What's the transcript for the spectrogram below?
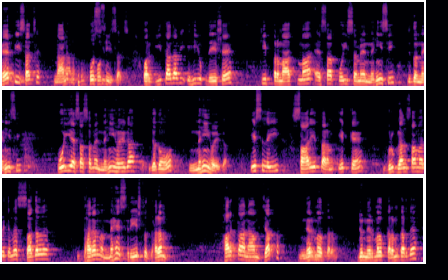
ਹੈ ਵੀ ਸੱਚ ਨਾਨਕ ਹੋਸੀ ਵੀ ਸੱਚ। ਔਰ ਗੀਤਾ ਦਾ ਵੀ ਇਹੀ ਉਪਦੇਸ਼ ਹੈ ਕਿ ਪ੍ਰਮਾਤਮਾ ਐਸਾ ਕੋਈ ਸਮੇਂ ਨਹੀਂ ਸੀ ਜਦੋਂ ਨਹੀਂ ਸੀ ਕੋਈ ਐਸਾ ਸਮੇਂ ਨਹੀਂ ਹੋਏਗਾ ਜਦੋਂ ਉਹ ਨਹੀਂ ਹੋਏਗਾ। ਇਸ ਲਈ ਸਾਰੇ ਧਰਮ ਇੱਕ ਹੈ। ਗੁਰੂ ਗ੍ਰੰਥ ਸਾਹਿਬ ਮਹਾਰਾਜ ਕਹਿੰਦਾ ਸਗਲ ਧਰਮ ਮਹਿ ਸ੍ਰੇਸ਼ਟ ਧਰਮ ਹਰ ਕਾ ਨਾਮ ਜਪ ਨਿਰਮਲ ਕਰਮ। ਜੋ ਨਿਰਮਲ ਕਰਮ ਕਰਦਾ ਹੈ,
